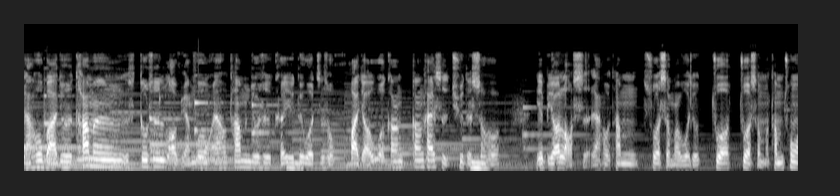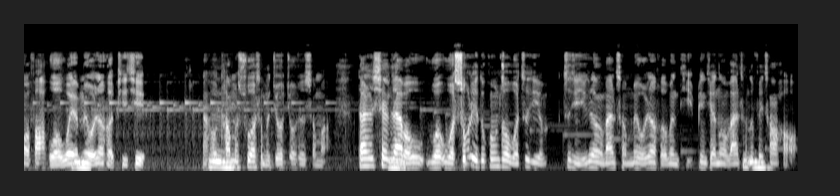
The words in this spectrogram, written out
然后吧，就是他们都是老员工，然后他们就是可以对我指手画脚。我刚刚开始去的时候也比较老实，然后他们说什么我就做做什么，他们冲我发火我也没有任何脾气，然后他们说什么就就是什么。但是现在吧，我我手里的工作我自己自己一个人完成没有任何问题，并且能完成的非常好。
